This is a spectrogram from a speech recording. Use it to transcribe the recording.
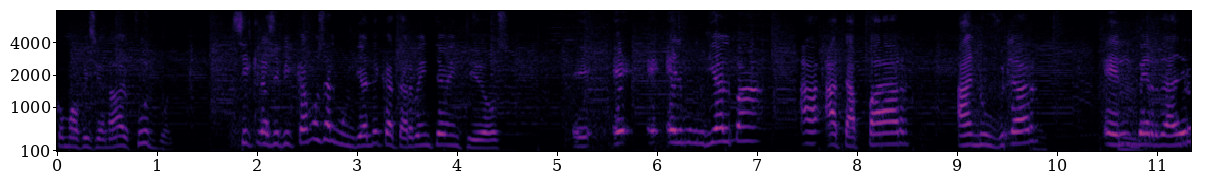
como aficionado al fútbol. Si clasificamos al Mundial de Qatar 2022, eh, eh, eh, el Mundial va a, tapar, a nublar el mm. verdadero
